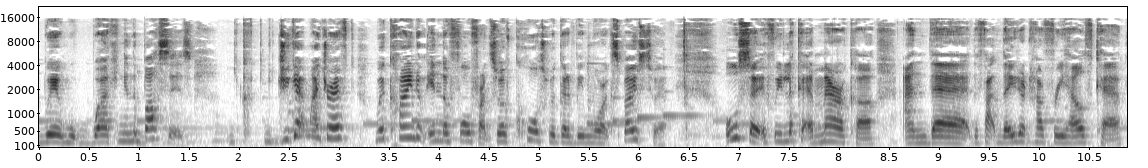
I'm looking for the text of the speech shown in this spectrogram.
we're working in the buses. Do you get my drift? We're kind of in the forefront, so of course we're going to be more exposed to it. Also, if we look at America and their the fact they don't have free healthcare,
